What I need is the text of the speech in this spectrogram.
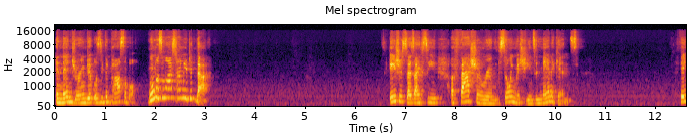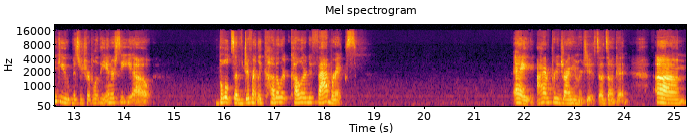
And then dreamed it was even possible. When was the last time you did that? Asia says, I see a fashion room with sewing machines and mannequins. Thank you, Mr. Triplet, the inner CEO. Bolts of differently colored, colored fabrics. Hey, I have pretty dry humor too, so it's all good. Um,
